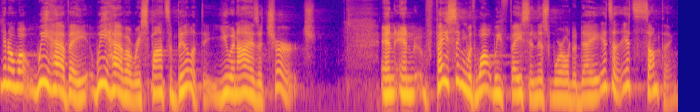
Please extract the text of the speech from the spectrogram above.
You know what? We have a, we have a responsibility, you and I as a church. And, and facing with what we face in this world today, it's, a, it's something.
